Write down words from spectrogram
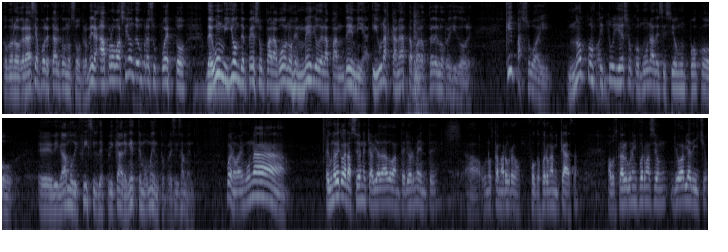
Como no, gracias por estar con nosotros. Mira, aprobación de un presupuesto de un millón de pesos para bonos en medio de la pandemia y unas canastas para ustedes los regidores. ¿Qué pasó ahí? ¿No constituye eso como una decisión un poco, eh, digamos, difícil de explicar en este momento precisamente? Bueno, en una en unas declaraciones que había dado anteriormente a unos camarógrafos que fueron a mi casa a buscar alguna información, yo había dicho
